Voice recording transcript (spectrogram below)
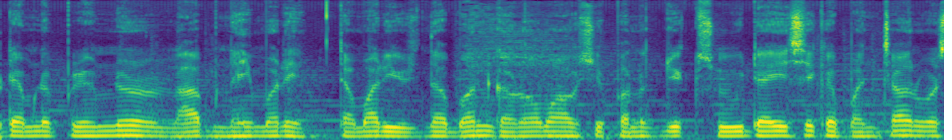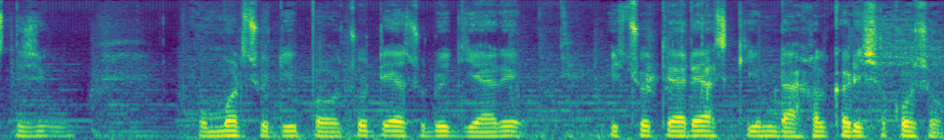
તો તેમને પ્રીમિયમનો લાભ નહીં મળે, તમારી યોજના બંધ ગણવામાં આવશે. પરંતુ એક સુવિધા એ છે કે પંચાવન વર્ષની ઉંમર સુધી પહોંચો ત્યાં સુધી જ્યારે ઈચ્છો ત્યારે આ સ્કીમ દાખલ કરી શકો છો.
